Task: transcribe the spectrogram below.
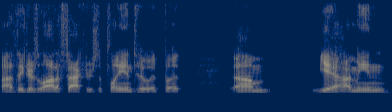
I think there's a lot of factors that play into it, but um yeah, I mean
